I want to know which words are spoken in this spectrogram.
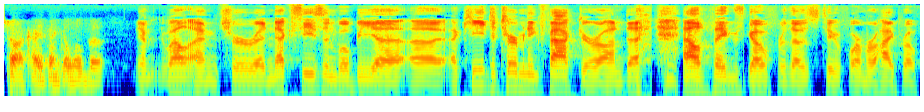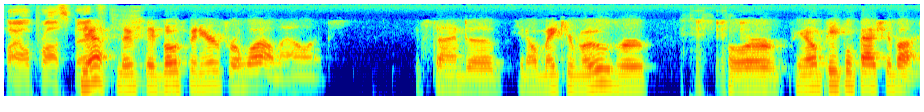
stuck, I think, a little bit. Yeah, well, I'm sure uh, next season will be a, a, a key determining factor on the, how things go for those two former high-profile prospects. Yeah, they've they've both been here for a while now, and it's it's time to you know make your move or or you know people pass you by.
